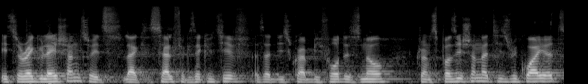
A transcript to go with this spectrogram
It's a regulation, so it's like self-executive, as I described before. There's no transposition that is required,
